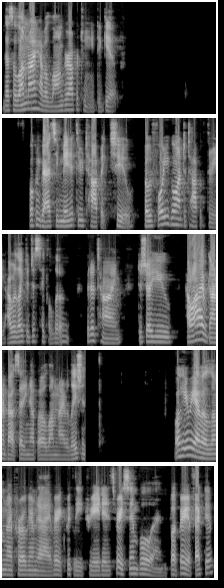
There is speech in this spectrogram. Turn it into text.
Thus, alumni have a longer opportunity to give. Well, congrats, you made it through topic two. But before you go on to topic three, I would like to just take a little bit of time to show you how I have gone about setting up an alumni relationship. Well, here we have an alumni program that I very quickly created. It's very simple and but very effective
